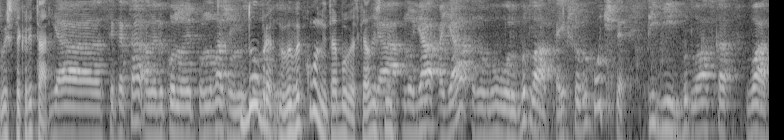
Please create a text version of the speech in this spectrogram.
ви ж секретар. Я секретар, але виконую повноваження. міського Добре, голови. ви виконуєте обов'язки, але ж не. Я, ну я, а я говорю, будь ласка, якщо ви хочете, підіть, будь ласка, у вас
